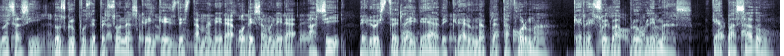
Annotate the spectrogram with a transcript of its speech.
¿no es así? Dos grupos de personas creen que es de esta manera o de esa manera así, pero esta es la idea de crear una plataforma que resuelva problemas. ¿Qué ha pasado?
